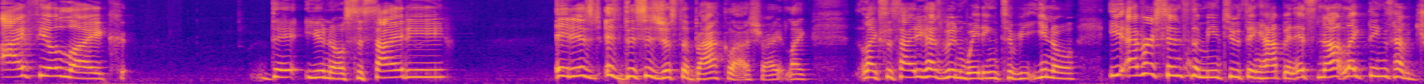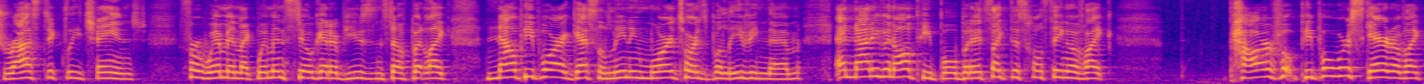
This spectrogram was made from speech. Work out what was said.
I feel like that you know, society. It is. It, this is just a backlash, right? Like, like society has been waiting to be, you know, ever since the Me Too thing happened. It's not like things have drastically changed for women. Like women still get abused and stuff, but like now people are, I guess, leaning more towards believing them, and not even all people. But it's like this whole thing of like powerful people were scared of like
